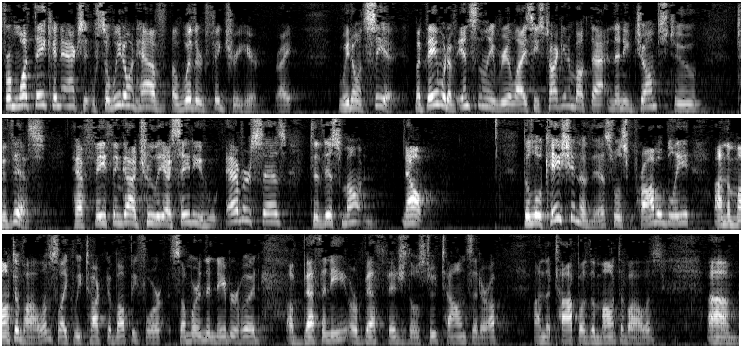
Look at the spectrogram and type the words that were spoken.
from what they can actually, so we don't have a withered fig tree here, right? We don't see it. But they would have instantly realized he's talking about that, and then he jumps to, to this. Have faith in God. Truly I say to you, whoever says to this mountain. Now, The location of this was probably on the Mount of Olives, like we talked about before, somewhere in the neighborhood of Bethany or Bethphage, those two towns that are up on the top of the Mount of Olives. Um,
